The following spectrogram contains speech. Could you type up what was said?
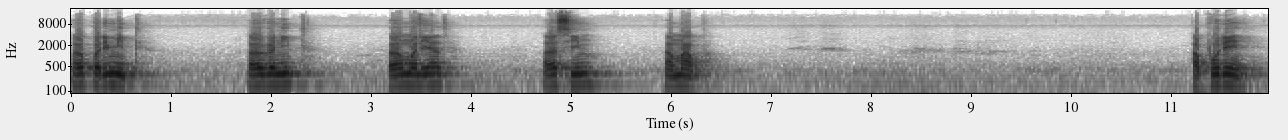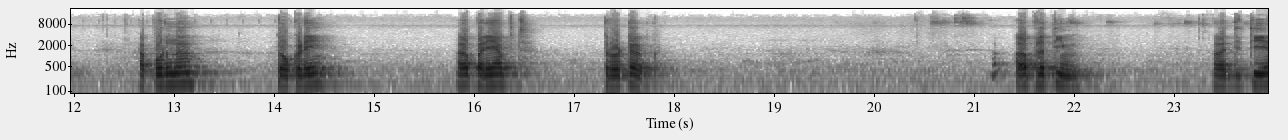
अपरिमित अगणित अमर्याद असीम अमाप। अपुरे अपूर्ण तोकडे अपर्याप्त त्रोटक अप्रतिम अद्वितीय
